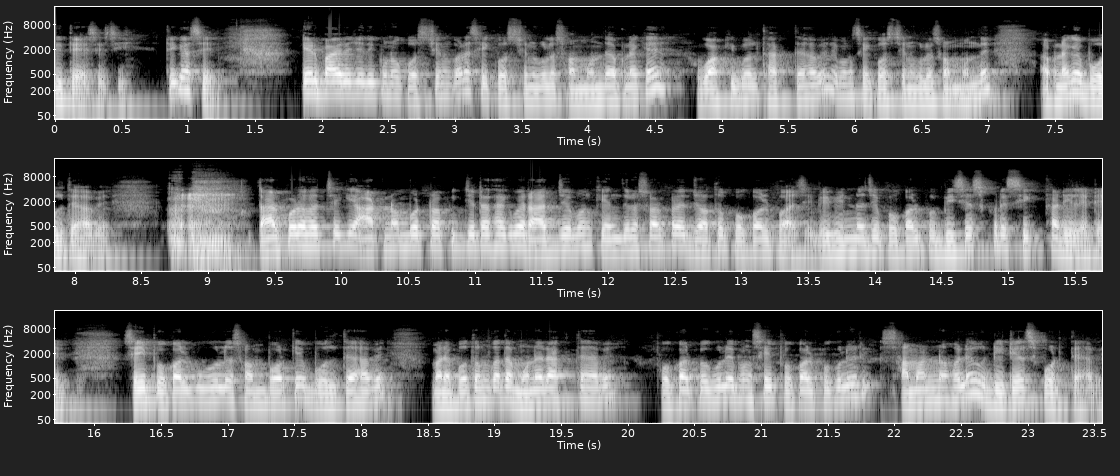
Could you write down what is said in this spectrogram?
দিতে এসেছি। ঠিক আছে? এর বাইরে যদি কোনো কোশ্চেন করে, সেই কোশ্চেনগুলো সম্বন্ধে আপনাকে ওয়াকিবল থাকতে হবে এবং সেই কোশ্চেনগুলো সম্বন্ধে আপনাকে বলতে হবে। তারপরে হচ্ছে কি, আট নম্বর টপিক যেটা থাকবে, রাজ্য এবং কেন্দ্র সরকারের যত প্রকল্প আছে, বিভিন্ন যে প্রকল্প, বিশেষ করে শিক্ষা রিলেটেড সেই প্রকল্পগুলো সম্পর্কে বলতে হবে। মানে প্রথম কথা মনে রাখতে হবে প্রকল্পগুলো এবং সেই প্রকল্পগুলির সামান্য হলেও ডিটেলস পড়তে হবে।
